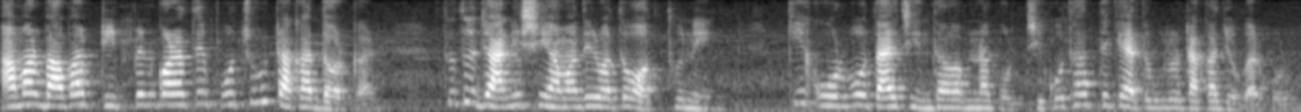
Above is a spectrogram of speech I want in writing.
আমার বাবার ট্রিটমেন্ট করাতে প্রচুর টাকার দরকার। তুই তো জানিসই আমাদের অত অর্থ নেই। কি করব তাই চিন্তা ভাবনা করছি, কোথার থেকে এতগুলো টাকা জোগাড় করব।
